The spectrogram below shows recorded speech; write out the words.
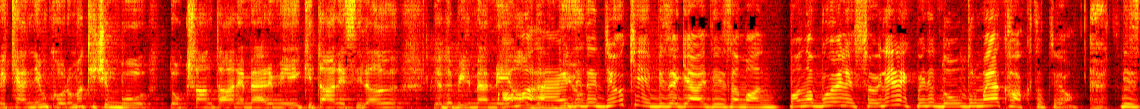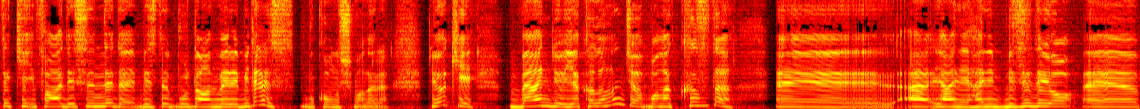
Ve kendimi korumak için bu 90 tane mermiyi, 2 tane silahı ya da bilmem neyi Ama aldım Erdi diyor. de diyor ki bize geldiği zaman bana böyle söyleyerek beni doldurmaya kalktı diyor. Evet. Bizdeki ifadesinde de biz de buradan verebiliriz bu konuşmaları. Diyor ki ben diyor yakalanınca bana kızdı. Ee, er- yani hani bizi diyor e,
